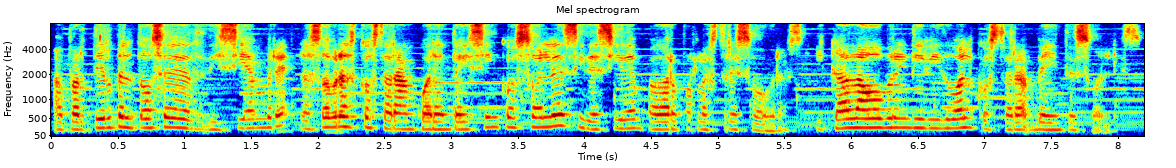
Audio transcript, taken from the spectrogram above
A partir del 12 de diciembre, las obras costarán 45 soles si deciden pagar por las tres obras, y cada obra individual costará 20 soles.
